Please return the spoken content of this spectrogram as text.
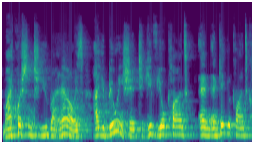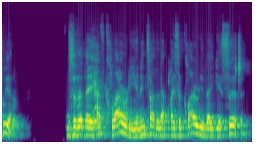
My question to you right now is, are you building shit to give your clients and, and get your clients clear? So that they have clarity and inside of that place of clarity, they get certain.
